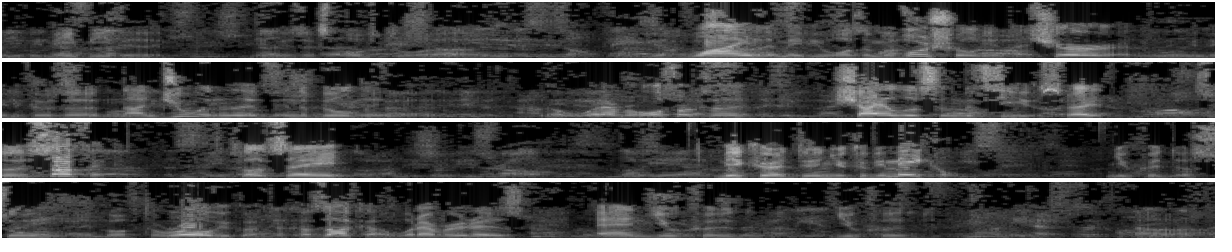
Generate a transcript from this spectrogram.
maybe the maybe it was exposed to uh, maybe it was wine, and maybe it wasn't a mevushal, you're not sure, maybe, maybe there was a non-Jew in the in the building, you know, whatever, all sorts of shilas and mitzias, right? So the suffix. So let's say mikra din, you could be makel. You could assume you go after rov, you go after chazaka, whatever it is, and you could you could uh,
